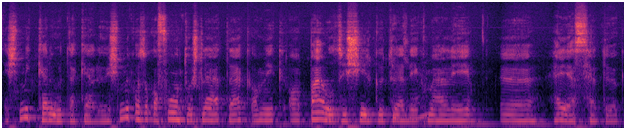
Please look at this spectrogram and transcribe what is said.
És mik kerültek elő, és mik azok a fontos lehetek, amik a pálóci sírkötőedék mellé ö, helyezhetők.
